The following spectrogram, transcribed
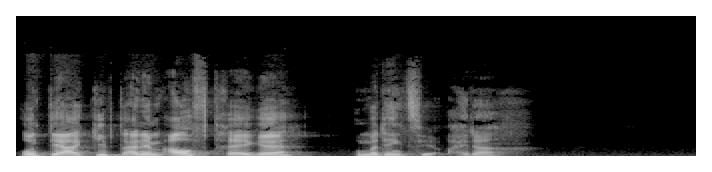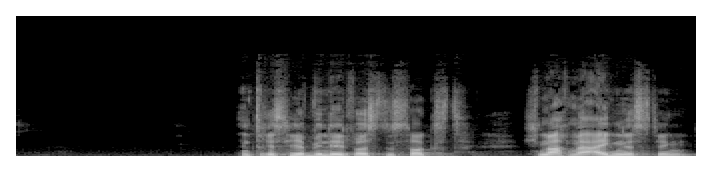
und der gibt einem Aufträge und man denkt sich, Alter, Interessiert mich nicht, was du sagst. Ich mache mein eigenes Ding.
